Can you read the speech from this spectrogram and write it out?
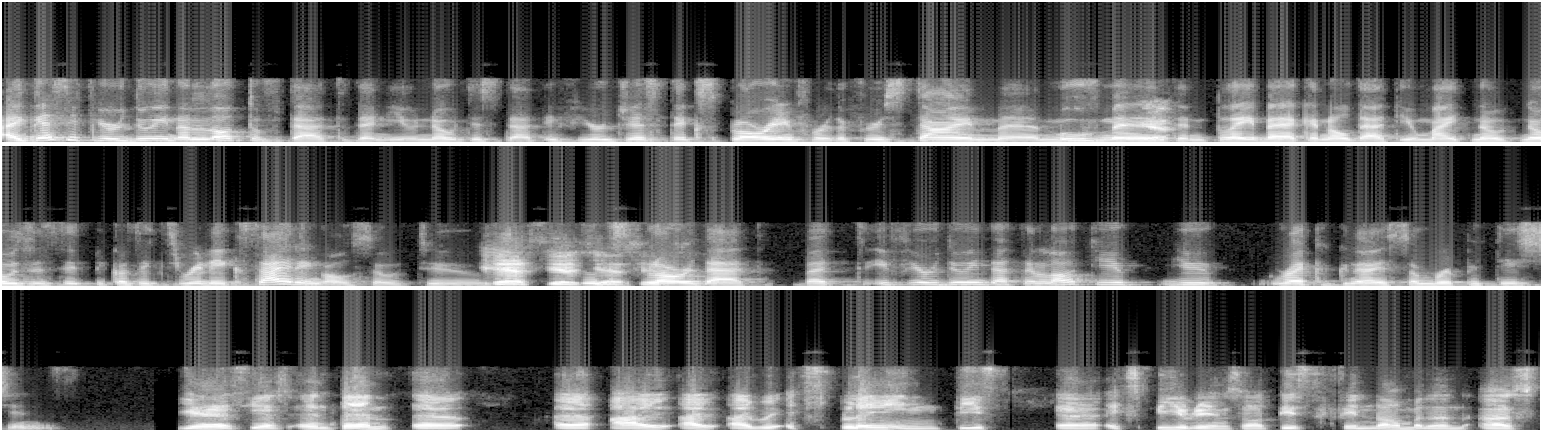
I guess if you're doing a lot of that, then you notice that. If you're just exploring for the first time uh, movement yeah. and playback and all that, you might not notice it because it's really exciting also to, yes, yes, to yes, explore that. But if you're doing that a lot, you you recognize some repetitions. Yes, yes, and then uh, uh, I, I I will explain this uh, experience or this phenomenon as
